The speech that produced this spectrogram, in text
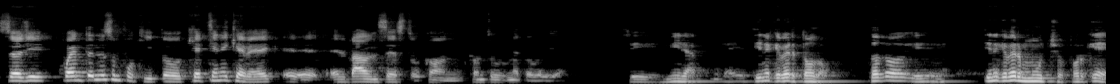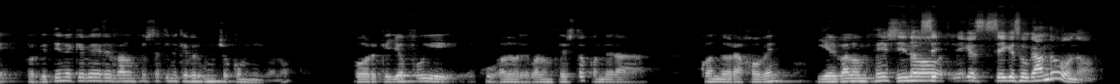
Sergi, cuéntanos un poquito qué tiene que ver el baloncesto con, con tu metodología. Sí, mira, tiene que ver todo. Todo eh, tiene que ver mucho. ¿Por qué? Porque tiene que ver, el baloncesto tiene que ver mucho conmigo, ¿no? Porque yo fui jugador de baloncesto cuando era, cuando era joven y el baloncesto... ¿Y no, ¿sigues, ¿Sigues jugando o no?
